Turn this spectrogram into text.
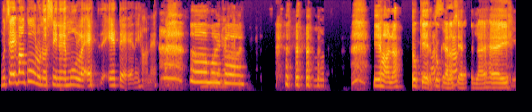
Mutta se ei vaan kuulunut sinne mulle et- eteen ihan. Että... Oh my god. Ihana. Tuki, tukena siellä silleen, hei.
